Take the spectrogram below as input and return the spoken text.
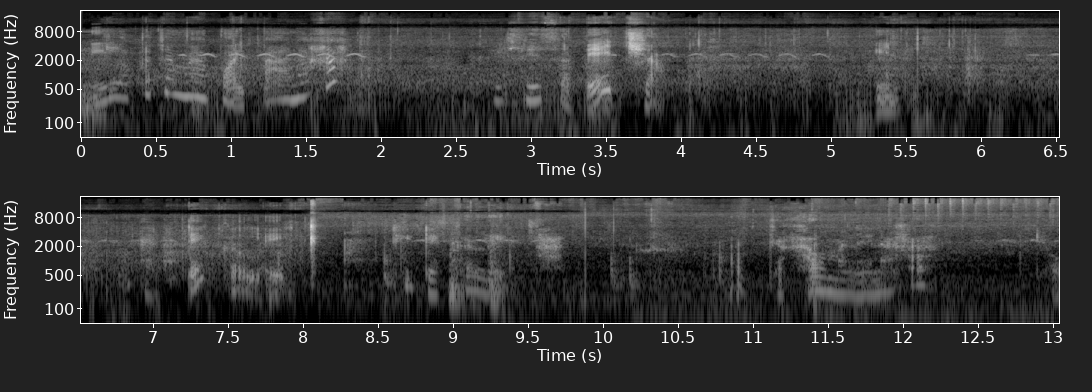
วันนี้เราก็จะมาปล่อยปลานะคะ This is a bait shop in at Decker Lake ที่ Decker Lake ค่ะเราจะเข้ามาเลยนะคะ เดี๋ยว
